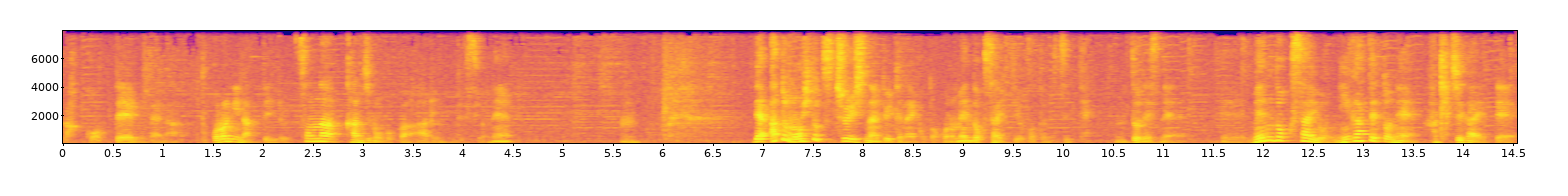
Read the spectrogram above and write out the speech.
学校ってみたいなところになっているそんな感じも僕はあるんですよね。うんで、あともう一つ注意しないといけないこと、このめんどくさいっていうことについて。うんとですね、えー、くさいを苦手とね、履き違えて、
